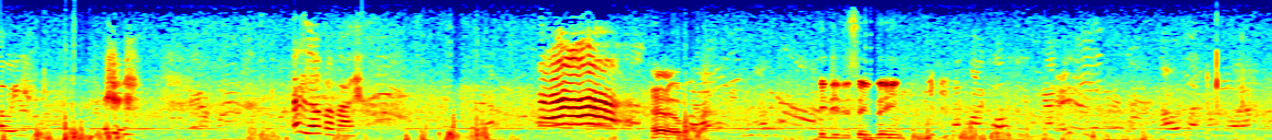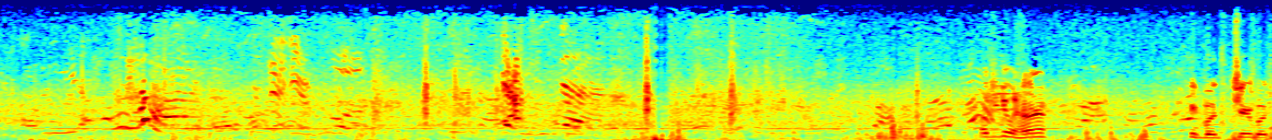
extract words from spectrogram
Hello, bye-bye. Hello, Baba. He did the same thing. What you doing, Hunter? He put the chair about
